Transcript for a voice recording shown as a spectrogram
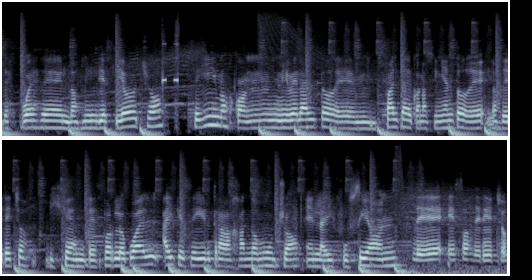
después del 2018 seguimos con un nivel alto de falta de conocimiento de los derechos vigentes, por lo cual hay que seguir trabajando mucho en la difusión de esos derechos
